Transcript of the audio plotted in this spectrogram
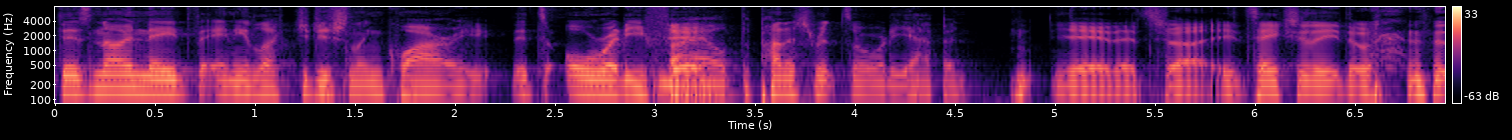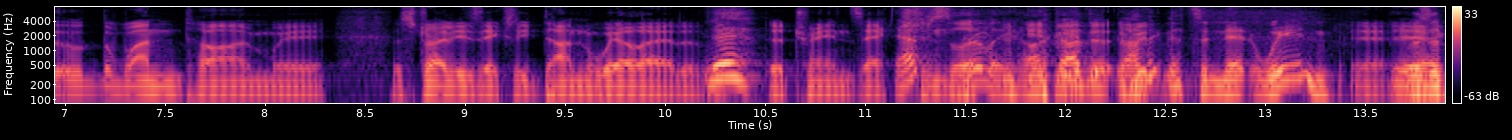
there's no need for any like judicial inquiry. It's already failed. The punishment's already happened. Yeah, that's right. It's actually the the one time where Australia's actually done well out of Yeah. the, the transaction. Absolutely. I, think, I think that's a net win. Yeah. It was Yeah, a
